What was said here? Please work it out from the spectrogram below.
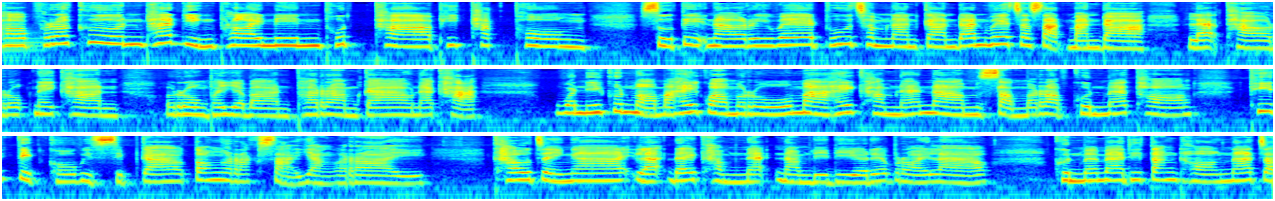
ขอบพระคุณแพทย์หญิงพลอยนิน พุทธาพิทักษ์พงศ์สุตินารีเวชผู้ชำนาญการด้านเวชศาสตร์มารดา และทารกในครรภ์โรงพยาบาลพระรามเก้านะคะ วันนี้คุณหมอมาให้ความรู้มาให้คำแนะนำสำหรับคุณแม่ท้องที่ติดโควิด -19 ต้องรักษาอย่างไร เข้าใจง่ายและได้คำแนะนำดีๆ เรียบร้อยแล้ว คุณแม่ๆที่ตั้งท้องน่าจะ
